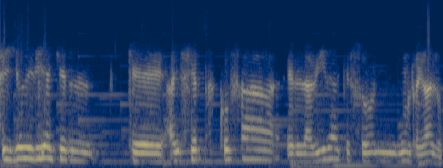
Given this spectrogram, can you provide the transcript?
sí, yo diría que, que hay ciertas cosas en la vida que son un regalo.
